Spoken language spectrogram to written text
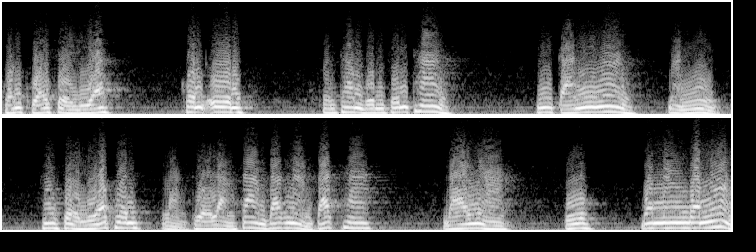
ขวนขวยเสียเหลือคนอื่น เป็นทำบุญสุนทางมีการมีงานนั่นนี่เขาสียเหลือเพิ่นหลังถวยหลังซ้ำตักน้ำตักชาได้ยาปูวันนั่งวันนอน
